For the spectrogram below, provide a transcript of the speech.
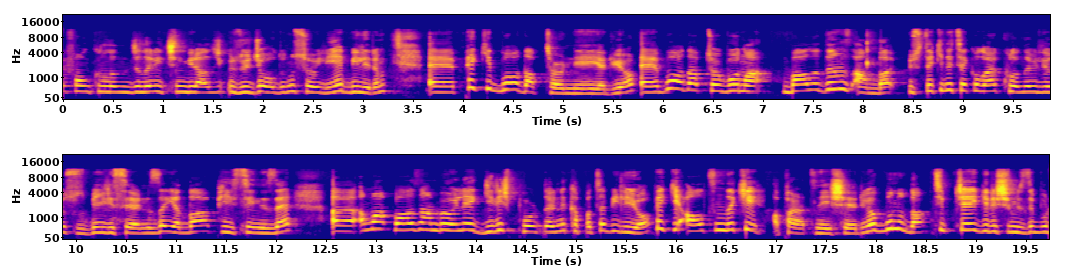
iPhone kullanıcıları için birazcık üzücü olduğunu söyleyebilirim. Ee, peki bu adaptör neye yarıyor? Ee, bu adaptör buna bağladığınız anda üsttekini tek olarak kullanabiliyorsunuz bilgisayarınıza ya da PC'nize. Ee, ama bazen böyle giriş portlarını kapatabiliyor. Peki altındaki aparat ne işe yarıyor? Bunu da tip C girişimizi buraya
